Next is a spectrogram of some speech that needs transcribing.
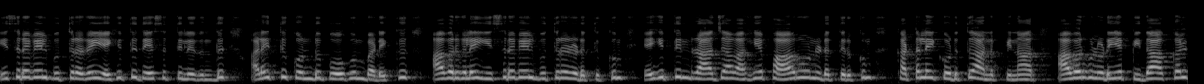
இஸ்ரவேல் புத்திரரை எகிப்து தேசத்திலிருந்து அழைத்துக்கொண்டு போகும்படிக்கு அவர்களை இஸ்ரவேல் புத்திரரிடத்துக்கும் எகிப்தின் ராஜாவாகிய பார்வோனிடத்திற்கும் கட்டளை கொடுத்து அனுப்பினார். அவர்கள் அவர்களுடைய பிதாக்கள்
